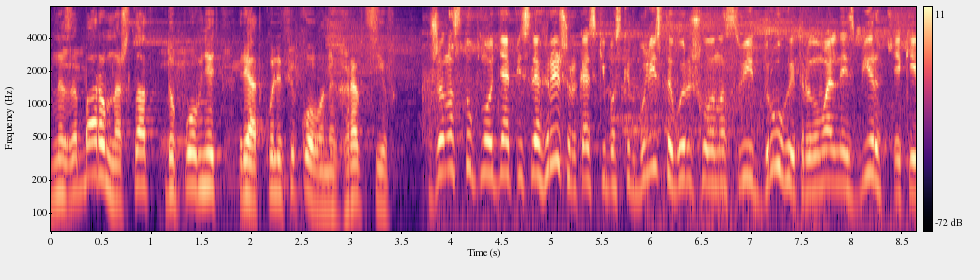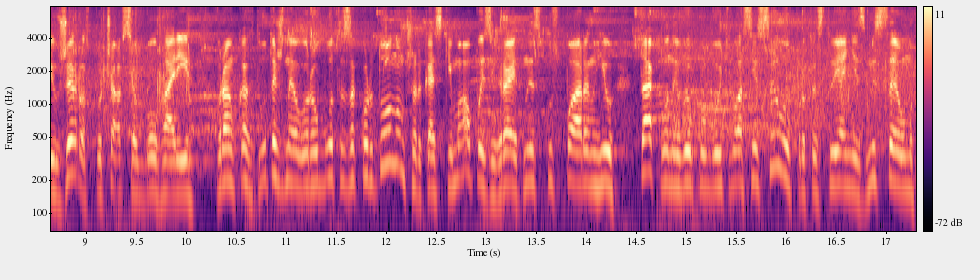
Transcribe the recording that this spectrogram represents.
Незабаром наш склад доповнять ряд кваліфікованих гравців. Вже наступного дня після гри черкаські баскетболісти вирішили на свій другий тренувальний збір, який вже розпочався в Болгарії. В рамках двотижневої роботи за кордоном черкаські мавпи зіграють низку спарингів. Так вони випробують власні сили в протистоянні з місцевим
